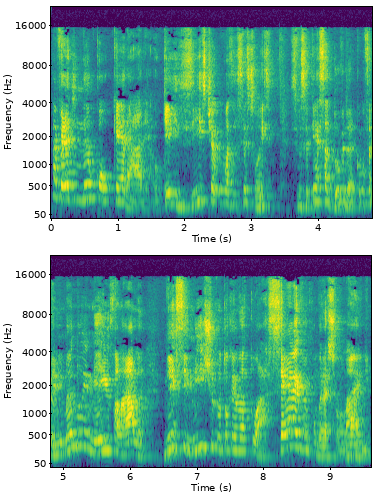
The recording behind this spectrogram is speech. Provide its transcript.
Na verdade não qualquer área, ok? Existem algumas exceções. Se você tem essa dúvida, como eu falei, me manda um e-mail e fala, Alan, nesse nicho que eu estou querendo atuar, serve um congresso online?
